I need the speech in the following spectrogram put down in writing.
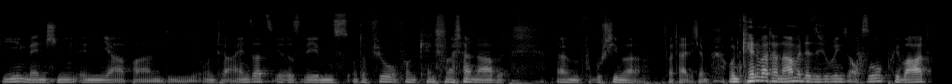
die Menschen in Japan, die unter Einsatz ihres Lebens, unter Führung von Ken Watanabe, ähm, Fukushima verteidigt haben. Und Ken Watanabe, der sich übrigens auch so privat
